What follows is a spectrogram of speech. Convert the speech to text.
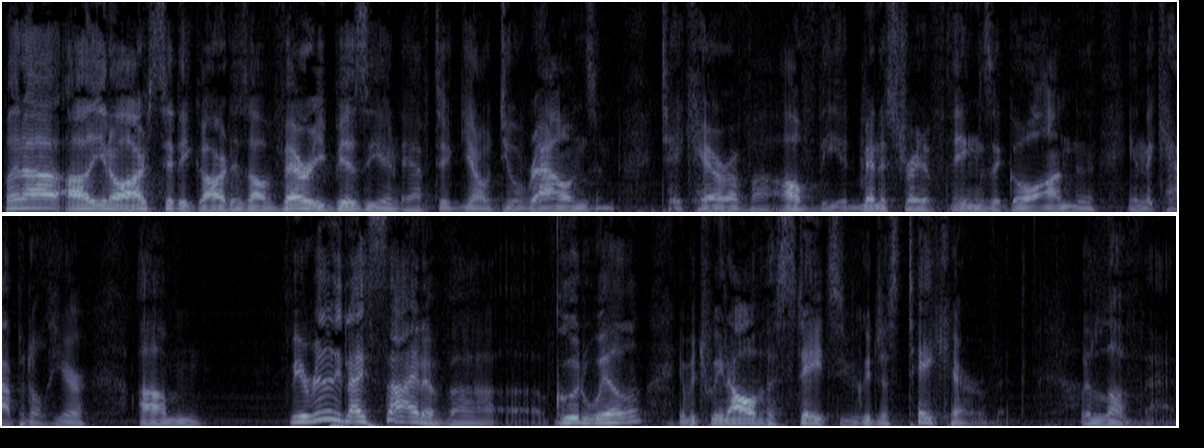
but uh, uh, you know, our city guard is all very busy, and they have to you know do rounds and take care of uh, all of the administrative things that go on in the, in the capital here. Um, be a really nice sign of uh, of goodwill in between all of the states if you could just take care of it. We'd love that.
